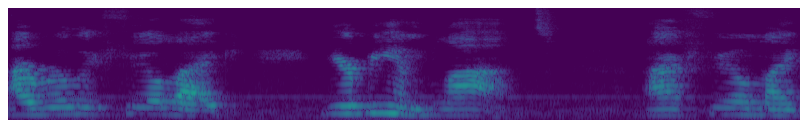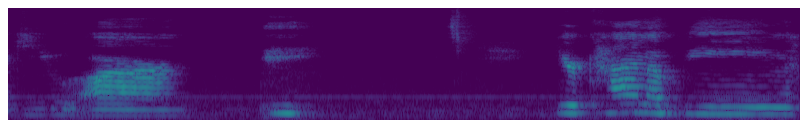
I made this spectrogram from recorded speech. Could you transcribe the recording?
I really feel like you're being blocked. I feel like you are, you're kind of being,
